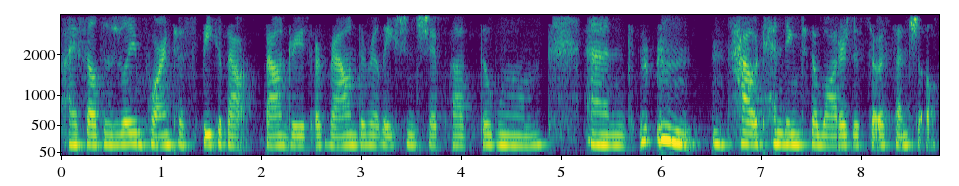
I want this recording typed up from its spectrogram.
I felt it was really important to speak about boundaries around the relationship of the womb and how tending to the waters is so essential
